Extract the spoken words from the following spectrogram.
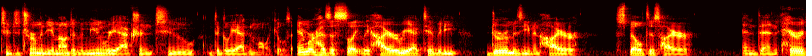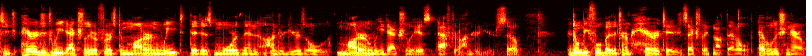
to determine the amount of immune reaction to the gliadin molecules. Emmer has a slightly higher reactivity, durum is even higher, spelt is higher, and then heritage heritage wheat actually refers to modern wheat that is more than 100 years old. Modern wheat actually is after 100 years. So don't be fooled by the term heritage. It's actually not that old, evolutionarily.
